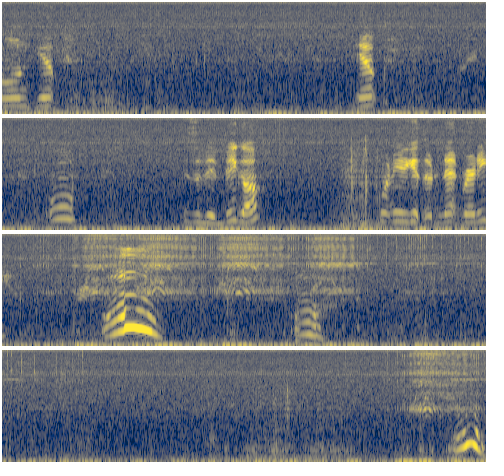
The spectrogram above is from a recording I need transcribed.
On, yep. Oh, this is a bit bigger. Might need to get the net ready. Oh! Oh! Ooh!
